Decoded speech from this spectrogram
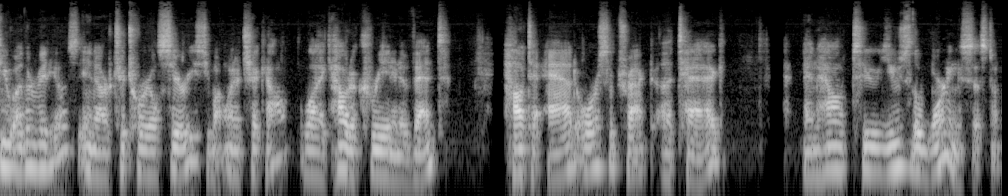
few other videos in our tutorial series you might want to check out, like how to create an event, how to add or subtract a tag, and how to use the warning system,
